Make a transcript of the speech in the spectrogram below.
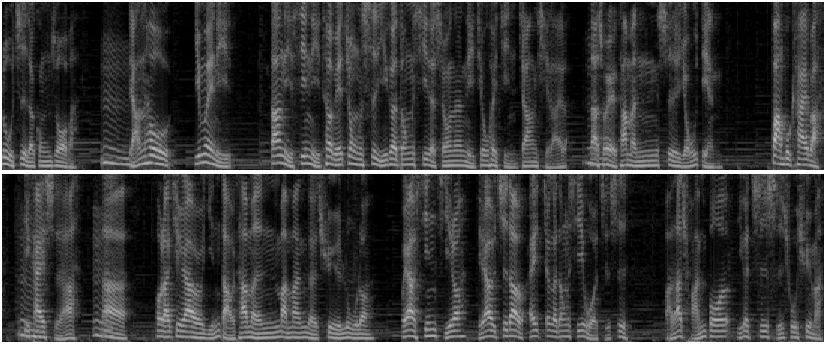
录制的工作吧。嗯然后，因为你当你心里特别重视一个东西的时候呢，你就会紧张起来了。嗯那所以他们是有点放不开吧，嗯一开始啊，嗯那后来就要引导他们慢慢的去录咯，不要心急咯。你要知道，哎，这个东西我只是把它传播一个知识出去嘛，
